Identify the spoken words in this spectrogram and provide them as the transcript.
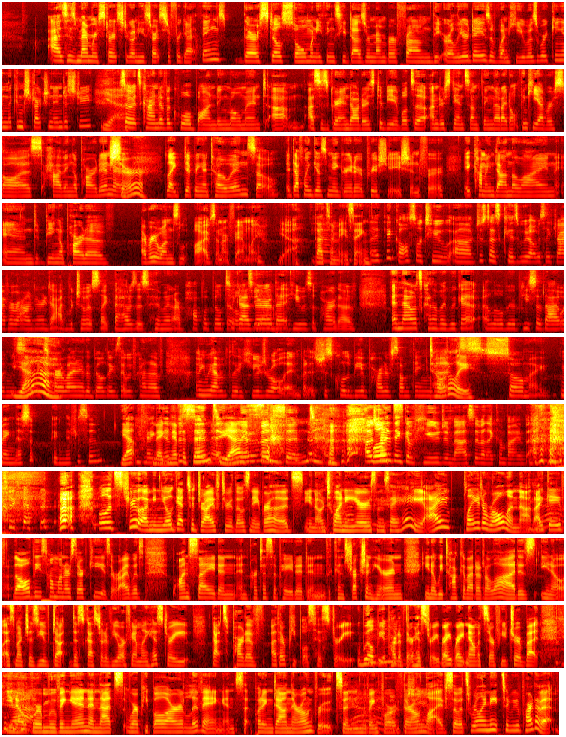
as his memory starts to go and he starts to forget things, there are still so many things he does remember from the earlier days of when he was working in the construction industry. Yeah. So it's kind of a cool bonding moment um, as his granddaughters to be able to understand something that I don't think he ever saw us having a part in or Sure. like dipping a toe in. So it definitely gives me a greater appreciation for it coming down the line and being a part of everyone's lives in our family. Yeah, that's Yeah. amazing. I think also too, uh, just as kids, we'd always like drive around, and our dad would show us like the houses him and our papa built, Built, together yeah. that he was a part of, and now it's kind of like we get a little bit of piece of that when we Yeah. see like Spurline or the buildings that we've kind of, I mean, we haven't played a huge role in, but it's just cool to be a part of something Totally. that's so mag- magnificent, magnificent. Yep, Magnificent. magnificent. Yes. I was Well, trying to think of huge and massive, and I combined that together. well, it's true. I mean, you'll get to drive through those neighborhoods, you know, in 20 years and say, hey, I played a role in that. I gave all these homeowners their keys, or I was on site and, and participated in the construction here. And, you know, we talk about it a lot is, you know, as much as you've d- discussed sort of your family history, that's part of other people's history, will be a part of mm-hmm. their history, right? Right now it's their future. But, you know, we're moving in and that's where people are living and putting down their own roots and Yeah, moving forward with their own lives. So it's really neat to be a part of it.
